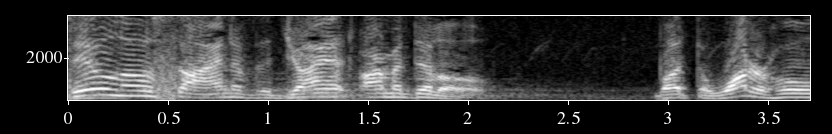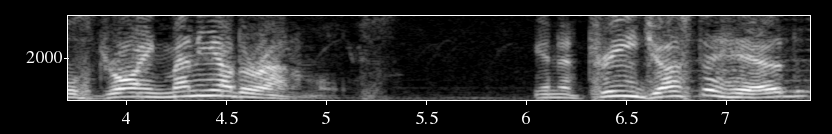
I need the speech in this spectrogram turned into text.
Still no sign of the giant armadillo, but the waterhole's drawing many other animals. In a tree just ahead,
